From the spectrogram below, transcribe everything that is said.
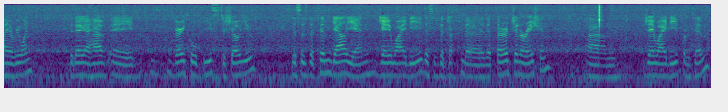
Hi everyone. Today I have a very cool piece to show you. This is the Tim Galyean JYD. This is the the, the third generation um, JYD from Tim.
